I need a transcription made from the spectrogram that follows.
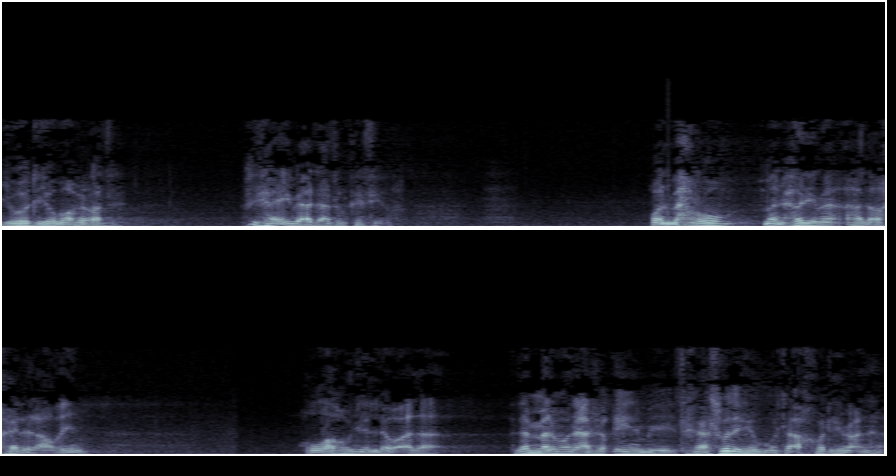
جهوده ومغفرته. فيها عبادات كثيرة. والمحروم من حرم هذا الخير العظيم. والله جل وعلا ذم المنافقين بتكاسلهم وتأخرهم عنها.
